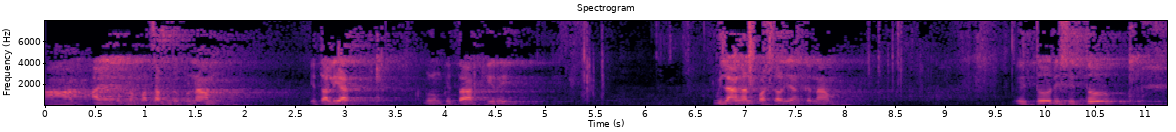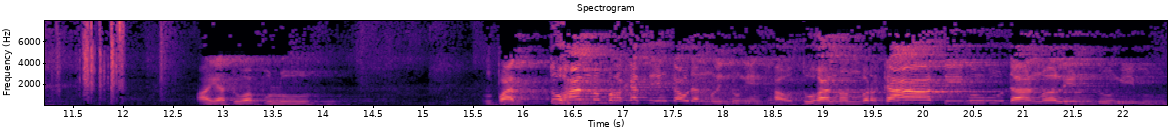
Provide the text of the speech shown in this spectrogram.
ayat 24 sampai 26. Kita lihat belum kita akhiri. Bilangan pasal yang ke-6. Itu di situ ayat 24 Tuhan memberkati engkau dan melindungi engkau. Tuhan memberkatimu dan melindungimu.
